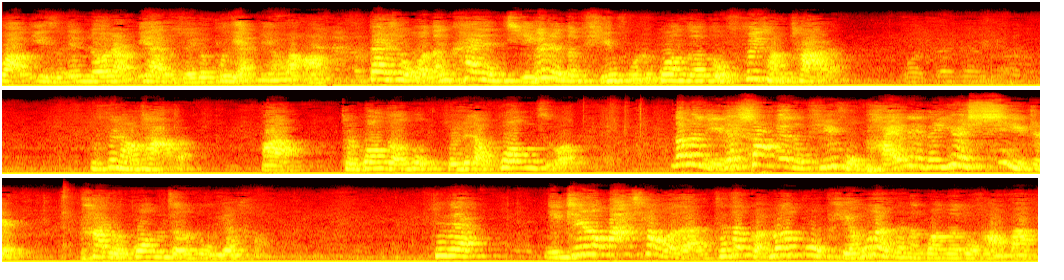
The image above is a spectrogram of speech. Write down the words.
不好意思，给你留点面子，所以就不点名了啊。但是我能看见几个人的皮肤是光泽度非常差的，就非常差的，啊，这光泽度，所以这叫光泽。那么你这上面的皮肤排列的越细致，它就光泽度越好，对不对？你支棱八翘的，它它怎么不平了，它能光泽度好吗？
